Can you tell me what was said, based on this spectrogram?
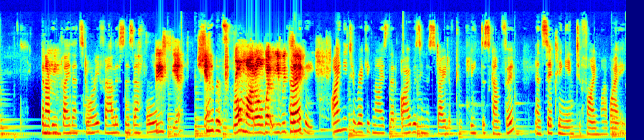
Can I hmm. replay that story for our listeners out there? Please, yeah. She yeah. was role model. What you would totally. say? I need to recognize that I was in a state of complete discomfort and settling in to find my way.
